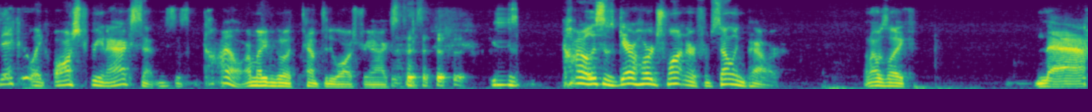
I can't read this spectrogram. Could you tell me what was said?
thick like Austrian accent. He says, "Kyle, I'm not even going to attempt to do Austrian accents." he says, "Kyle, this is Gerhard Gschwandtner from Selling Power," and I was like, "Nah."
